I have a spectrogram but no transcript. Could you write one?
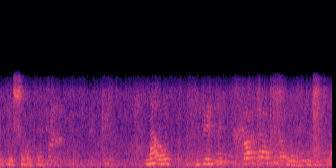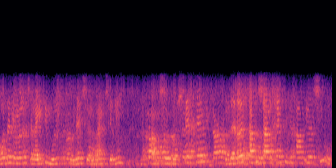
איזה ישועות. מה עוד? עוד אני אומרת שראיתי מולי את הקונה של הבית שלי, זה לא ישבנו שעה וחצי ואיחרתי לשיעור.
